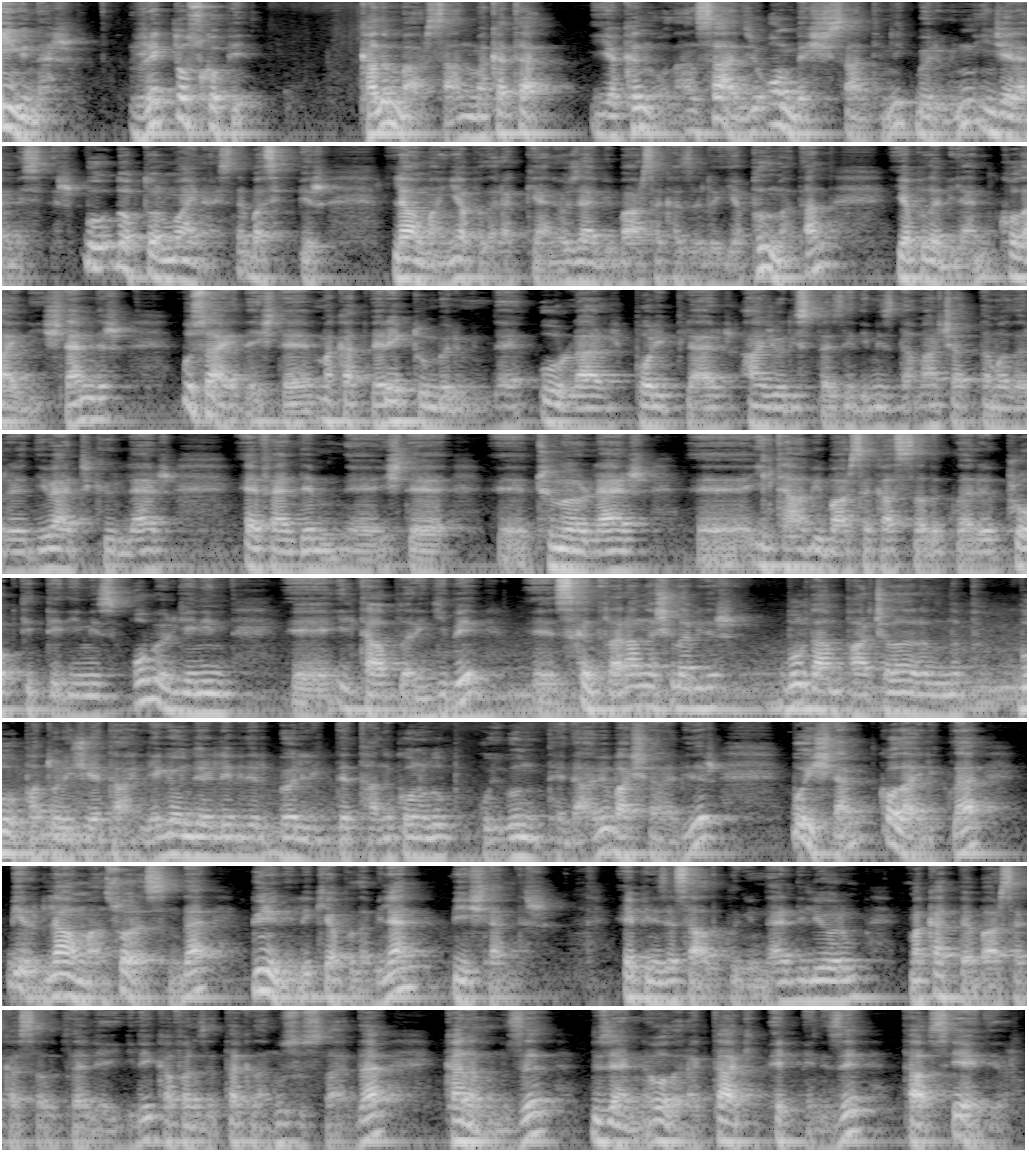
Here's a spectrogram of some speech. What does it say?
İyi günler. Rektoskopi, kalın bağırsağın makata yakın olan sadece 15 santimlik bölümünün incelenmesidir. Bu doktor muayenesinde basit bir lavman yapılarak yani özel bir bağırsak hazırlığı yapılmadan yapılabilen kolay bir işlemdir. Bu sayede işte makat ve rektum bölümünde uğurlar, polipler, anjiyodistaz dediğimiz damar çatlamaları, divertiküller, efendim e, işte e, tümörler, iltihabi bağırsak hastalıkları, proktit dediğimiz o bölgenin e, iltihapları gibi e, sıkıntılar anlaşılabilir. Buradan parçalar alınıp bu patolojiye tahlile gönderilebilir. Böylelikle tanı konulup uygun tedavi başlanabilir. Bu işlem kolaylıkla bir lavman sonrasında günübirlik yapılabilen bir işlemdir. Hepinize sağlıklı günler diliyorum. Makat ve bağırsak hastalıklarıyla ilgili kafanıza takılan hususlarda kanalımızı düzenli olarak takip etmenizi tavsiye ediyorum.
